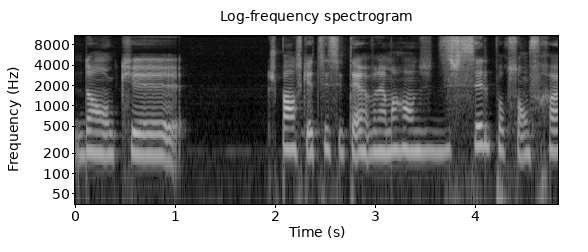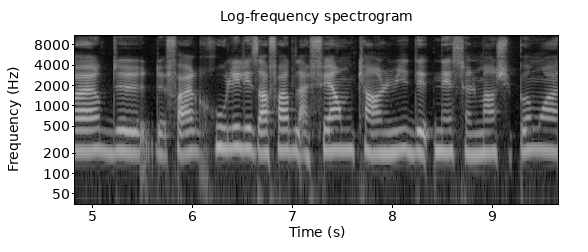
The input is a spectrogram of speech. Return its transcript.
donc, je pense que c'était vraiment rendu difficile pour son frère de, faire rouler les affaires de la ferme quand lui détenait seulement, je sais pas moi,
